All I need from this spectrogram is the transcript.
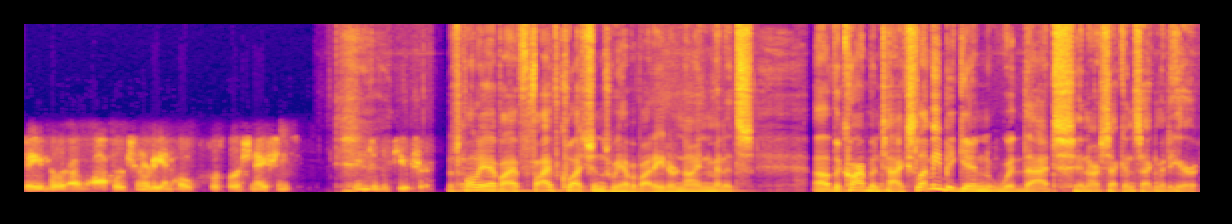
favor of opportunity and hope for First Nations into the future. Mr. Poilievre, I have five questions. We have about eight or nine minutes. Uh, the carbon tax. Let me begin with that in our second segment here.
